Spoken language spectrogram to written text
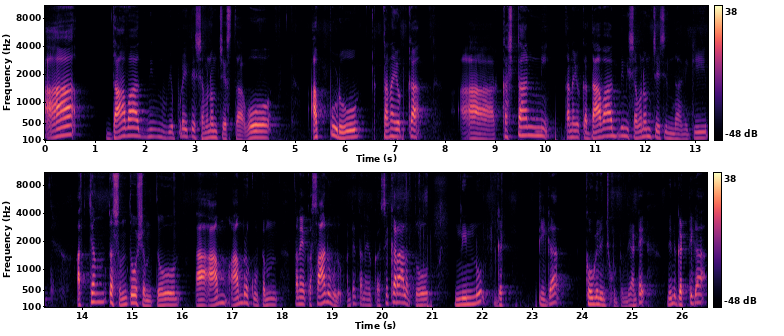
ఆ దావాగ్ని నువ్వు ఎప్పుడైతే శమనం చేస్తావో అప్పుడు తన యొక్క ఆ కష్టాన్ని తన యొక్క దావాగ్నిని శమనం చేసిన దానికి అత్యంత సంతోషంతో ఆ ఆమ్ ఆమ్రకూటం తన యొక్క సానువులు అంటే తన యొక్క శిఖరాలతో నిన్ను గట్టిగా కౌగిలించుకుంటుంది. అంటే నిన్ను గట్టిగా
